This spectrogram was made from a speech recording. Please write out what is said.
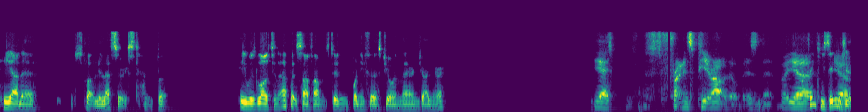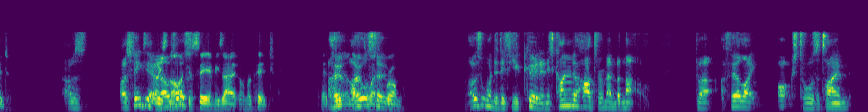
he had a slightly lesser extent, but he was lighting it up at Southampton when he first joined there in January. yeah, it's threatening to peter out a little bit, isn't it? But yeah, I think he's yeah. injured. I was, I was thinking. No, I he's was not. I also- can see him. He's out on the pitch. I- 2-0 I down to West also- I also wondered if you could, and it's kind of hard to remember now, but I feel like Ox towards the time,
